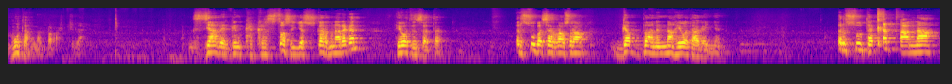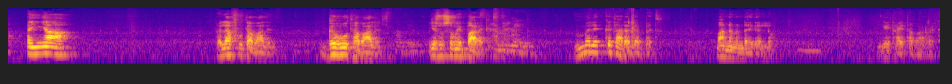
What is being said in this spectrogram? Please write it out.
ሙታን ነበራችሁ ይላል። እግዚአብሔር ግን ከክርስቶስ ኢየሱስ ጋር ምን አደረገን? ህይወትን ሰጠን። እርሱ በሰራው ስራ ገባንና ህይወት አገኘን። እርሱ ተቀጣና እኛ እለፉ ተባልን፣ ግቡ ተባልን። ኢየሱስ ስሙ ይባረክ። ምልክት አደረገበት ማንም እንዳይገለው። ጌታ የተባረከ።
